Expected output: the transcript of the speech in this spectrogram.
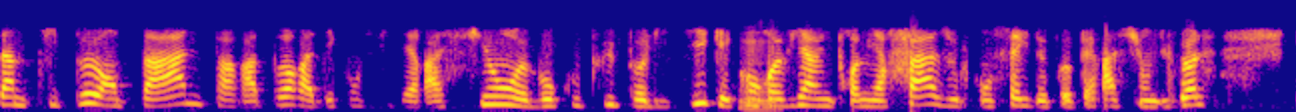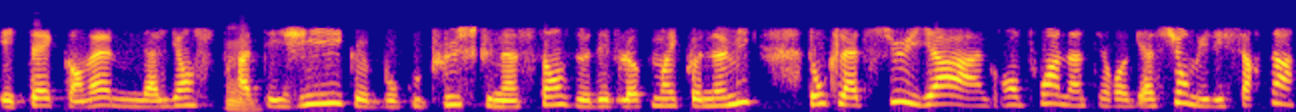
un petit peu en panne par rapport à des considérations euh, beaucoup plus politiques et qu'on mmh. revient à une première phase où le Conseil de coopération du Golfe était quand même une alliance mmh. stratégique, beaucoup plus qu'une instance de développement économique. Donc là-dessus, il y a un grand point d'interrogation, mais il est certain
